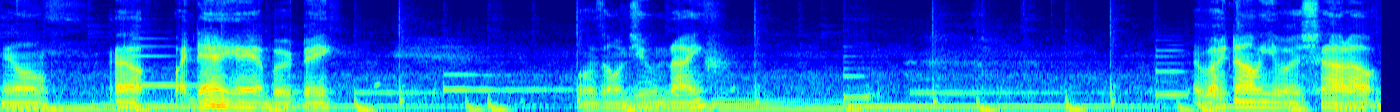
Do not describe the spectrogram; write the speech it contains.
You know, uh, my dad had a birthday. It was on June 9th. And right now, I'm give a shout out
